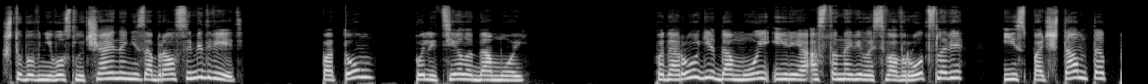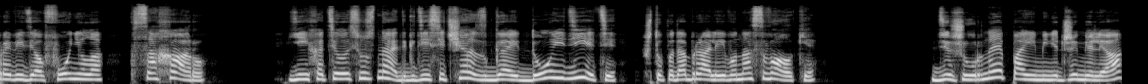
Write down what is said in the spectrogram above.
чтобы в него случайно не забрался медведь. Потом полетела домой. По дороге домой Ирия остановилась во Вроцлаве из почтамта проведя в Сахару. Ей хотелось узнать, где сейчас Гайдо и дети, что подобрали его на свалке. Дежурная по имени Джемиля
